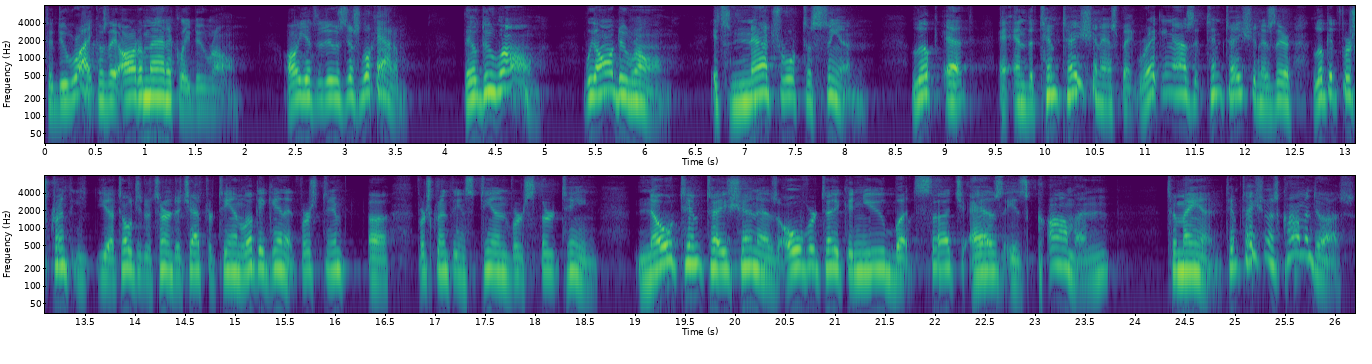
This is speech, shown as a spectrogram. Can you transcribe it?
To do right, because they automatically do wrong. All you have to do is just look at them. They'll do wrong. We all do wrong. It's natural to sin. Look at and the temptation aspect. Recognize that temptation is there. Look at 1 Corinthians. I told you to turn to chapter 10. Look again at 1, uh, 1 Corinthians 10, verse 13. No temptation has overtaken you but such as is common to man. Temptation is common to us.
